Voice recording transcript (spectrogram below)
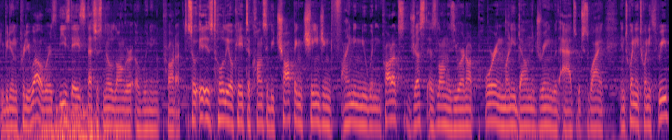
you'd be doing pretty well. Whereas these days, that's just no longer a winning product. So it is totally okay to constantly be chopping, changing, finding new winning products, just as long as you are not pouring money down the drain with ads, which is why in 2023,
